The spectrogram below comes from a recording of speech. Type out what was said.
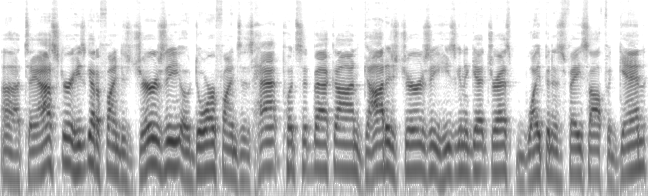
Uh, Teoscar, he's got to find his jersey. Odor finds his hat, puts it back on, got his jersey. He's going to get dressed, wiping his face off again,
